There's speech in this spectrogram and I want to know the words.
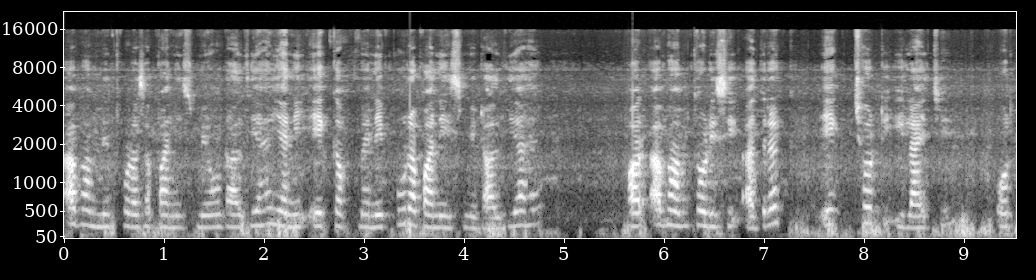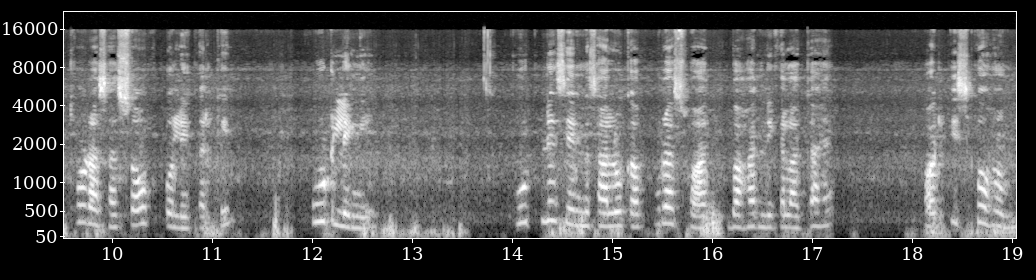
अब हमने थोड़ा सा पानी इसमें और डाल दिया है, यानी एक कप मैंने पूरा पानी इसमें डाल दिया है। और अब हम थोड़ी सी अदरक, एक छोटी इलायची और थोड़ा सा सौंफ को लेकर के कूट लेंगे। कूटने से मसालों का पूरा स्वाद बाहर निकल आता है और इसको हम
